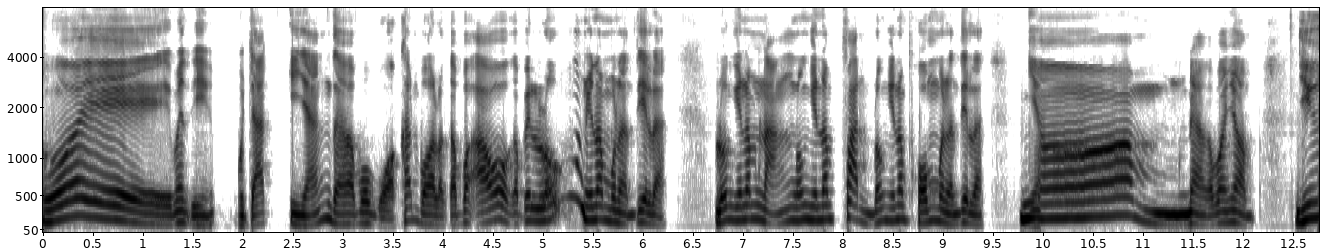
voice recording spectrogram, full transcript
โอ้ยมันสิฮู้จักอีหยังแต่ว่าบ่บอกคันบอกแล้วก็บ่เอาก็ไปหลงอยู่น้ำมู่นั้นติล่ะหลงอยู่น้ำหนังหลงอยู่น้ำฟันหลงอยู่น้ำผมมู่นั้นติล่ะยอมน่าก็บ่ยอม ยื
